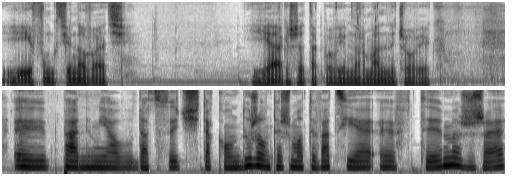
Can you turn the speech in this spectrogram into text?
i funkcjonować jak, że tak powiem, normalny człowiek. Y, pan miał dosyć taką dużą też motywację y, w tym, że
